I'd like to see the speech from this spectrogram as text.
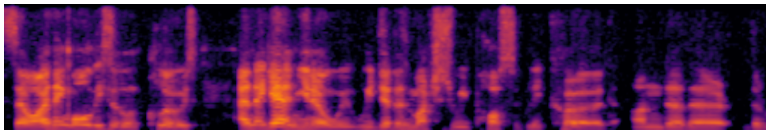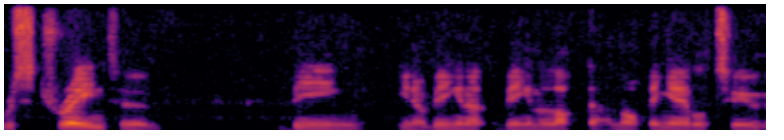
So I think all these little clues, and again, you know, we, we did as much as we possibly could under the the restraint of being you know being in a being in a lockdown, not being able to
